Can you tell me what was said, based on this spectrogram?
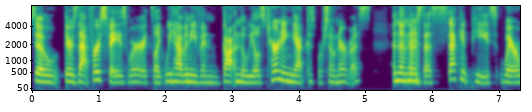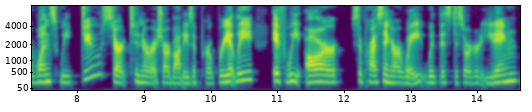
So there's that first phase where it's like we haven't even gotten the wheels turning yet because we're so nervous. And then Mhm. there's the second piece where once we do start to nourish our bodies appropriately, if we are suppressing our weight with this disordered eating,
